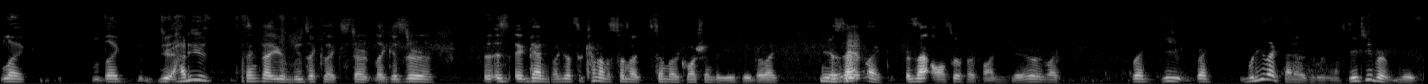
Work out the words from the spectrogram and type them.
like, like, dude, how do you think that your music like start? Like, is there? Is again like that's kind of a similar similar question to YouTube, but like, Yeah. is that like is that also for fun too, or like, like do you like what do you like better honest, YouTube or music?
